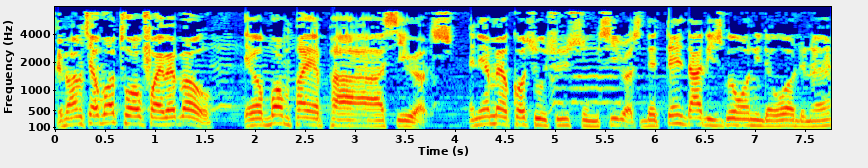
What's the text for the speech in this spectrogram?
mepam kyɛ bɔ toɔfoɔ a ɛbɛba o. Yɛbɛbɔ mpaeɛ paa serious. Nneɛma ɛkɔ so sunsum serious. The things that is going on in the world no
